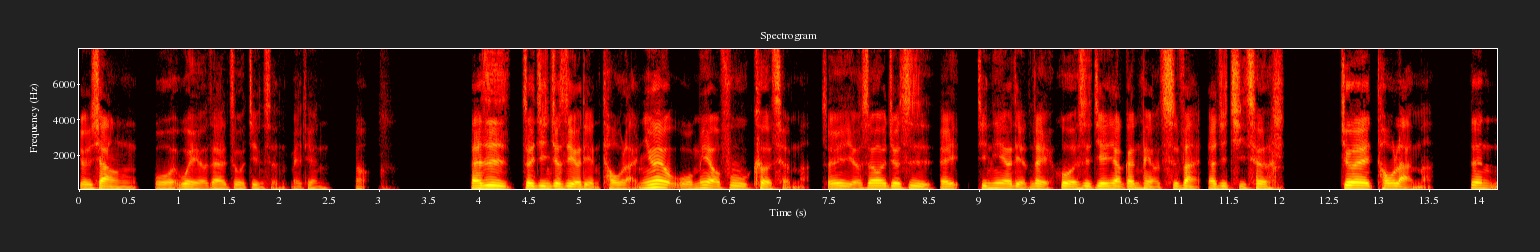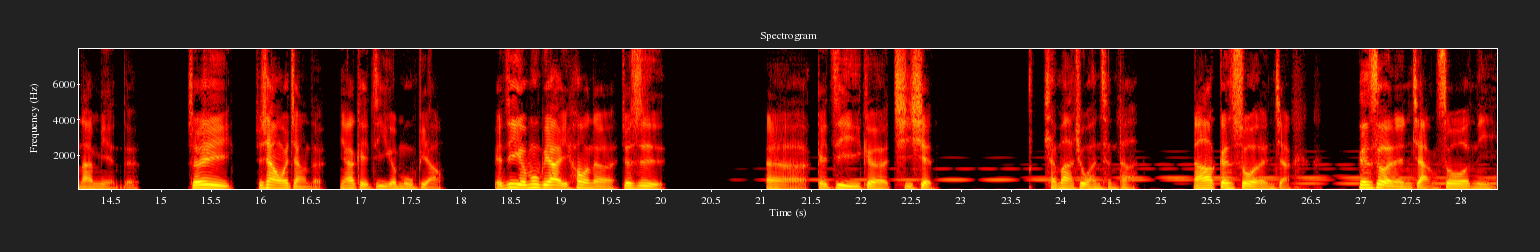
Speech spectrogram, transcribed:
就像我，我也有在做健身，每天啊。但是最近就是有点偷懒，因为我没有付课程嘛，所以有时候就是哎，今天有点累，或者是今天要跟朋友吃饭，要去骑车，就会偷懒嘛，这难免的。所以就像我讲的，你要给自己一个目标，给自己一个目标以后呢，就是呃，给自己一个期限，想办法去完成它，然后跟所有人讲，跟所有人讲说你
